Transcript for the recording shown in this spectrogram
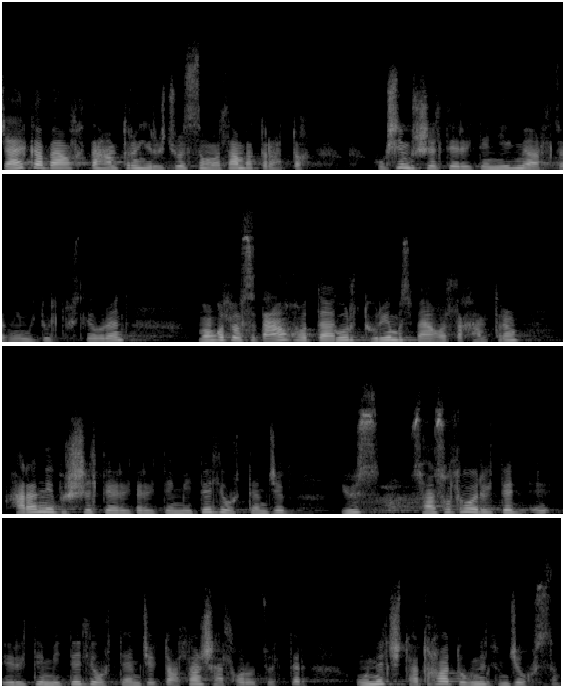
ЖАИКА байгууллагатай хамтран хэрэгжүүлсэн Улаанбаатар хотох хөгжлийн бэрхшээлт иргэдийн нийгмийн оролцоог нэмэгдүүлэх төслийн хүрээнд Монгол улсад анх удаа төр төрийн бас байгууллага хамтран харааны бэрхшээлтэй иргэдийн мэдээллийн үр хэмжээг 9 сонсголгүй иргэдэд иргэдийн мэдээллийн үр хэмжээг 7 шалгуур үзүүлэлтээр үнэлж тодорхой дүгнэлт хэмжээ өгсөн.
